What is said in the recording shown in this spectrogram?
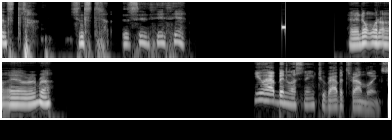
Since since and I don't want to. Uh, you have been listening to Rabbit's Ramblings.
